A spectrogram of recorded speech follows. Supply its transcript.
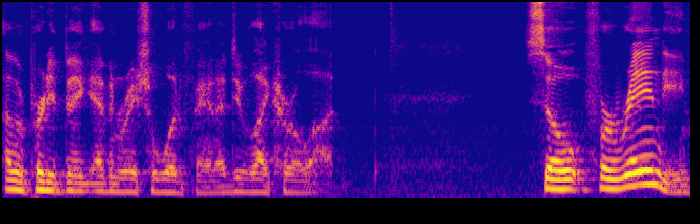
I'm a pretty big Evan Rachel Wood fan. I do like her a lot. So for Randy,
